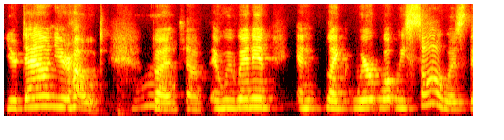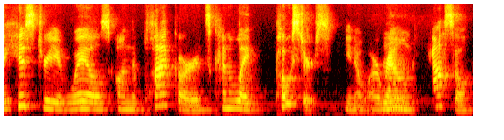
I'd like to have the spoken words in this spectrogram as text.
you're down, you're out. Yeah. But uh, and we went in and like where what we saw was the history of Wales on the placards, kind of like posters, you know, around mm. the castle.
